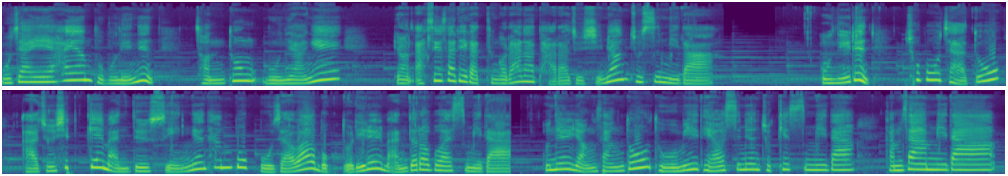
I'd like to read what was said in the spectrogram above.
모자의 하얀 부분에는 전통 문양의 이런 악세사리 같은 걸 하나 달아주시면 좋습니다. 오늘은 초보자도 아주 쉽게 만들 수 있는 한복 모자와 목도리를 만들어 보았습니다. 오늘 영상도 도움이 되었으면 좋겠습니다. 감사합니다.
